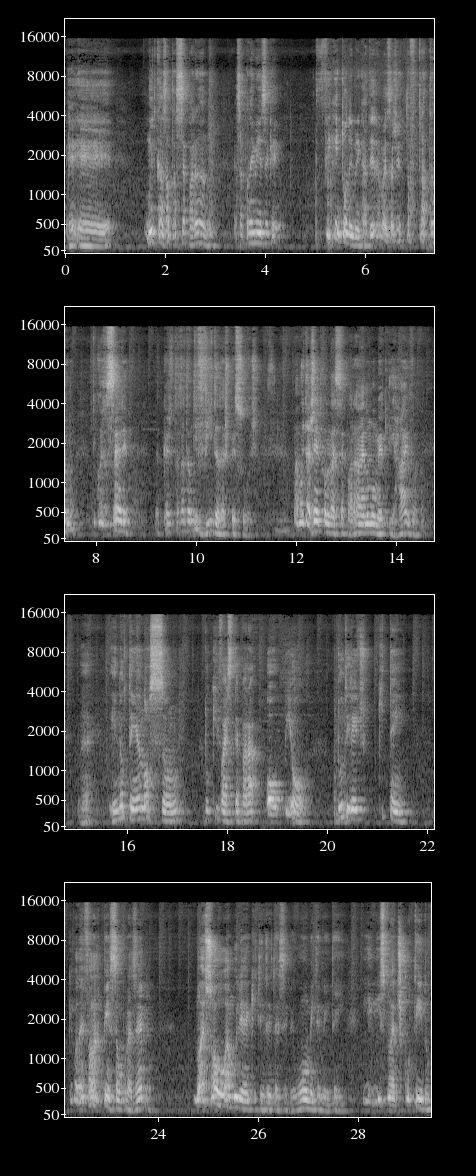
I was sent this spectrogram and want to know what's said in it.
é, é, muito casal está se separando, essa pandemia, isso aqui, fica em tom de brincadeira, mas a gente está tratando de coisa séria, né? porque a gente está tratando de vida das pessoas. Sim. Mas muita gente, quando vai se separar, é num momento de raiva, né? e não tem a noção do que vai se deparar, ou pior, do direito que tem. Porque quando a gente fala de pensão, por exemplo, não é só a mulher que tem direito a receber, o homem também tem. E isso não é discutido.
